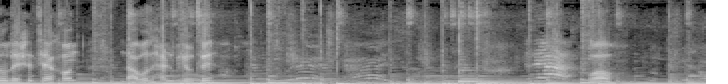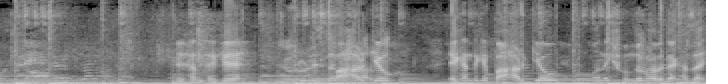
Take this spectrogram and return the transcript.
চলে এসেছে এখন ডাবল হ্যান্ড ভিউতে এখান থেকে পাহাড়কেও এখান থেকে পাহাড় পাহাড়কেও অনেক সুন্দরভাবে দেখা যায়।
